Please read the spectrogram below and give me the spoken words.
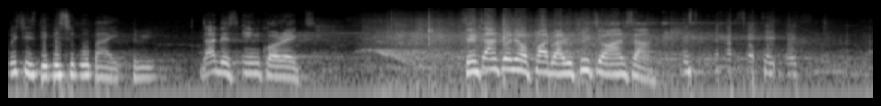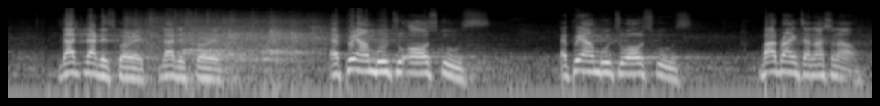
which is divisible by 3. That is incorrect. Saint Anthony of Padua, repeat your answer. That, that is correct. That is correct. A preamble to all schools. A preamble to all schools. Barbara International.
